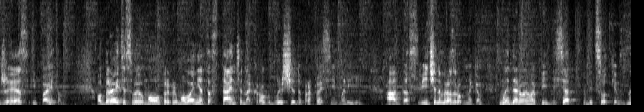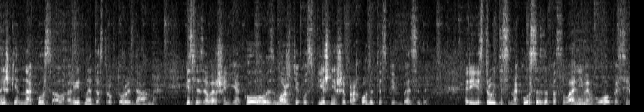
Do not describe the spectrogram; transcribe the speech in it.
JS і Python. Обирайте свою мову програмування та станьте на крок ближче до професії мрії. А досвідченим розробникам ми даруємо 50% знижки на курс алгоритми та структури даних, після завершення якого ви зможете успішніше проходити співбесіди. Реєструйтеся на курси за посиланнями в описі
